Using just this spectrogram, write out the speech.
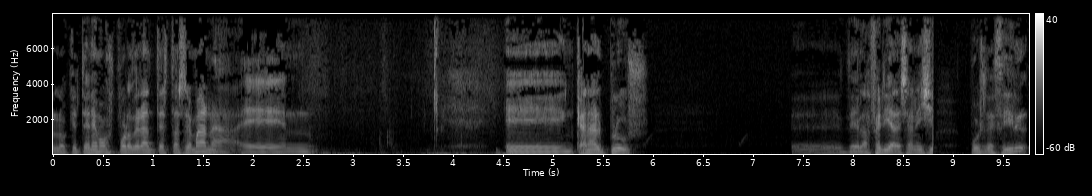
lo que tenemos por delante esta semana en, en Canal Plus eh, de la Feria de San Isidro, pues decir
